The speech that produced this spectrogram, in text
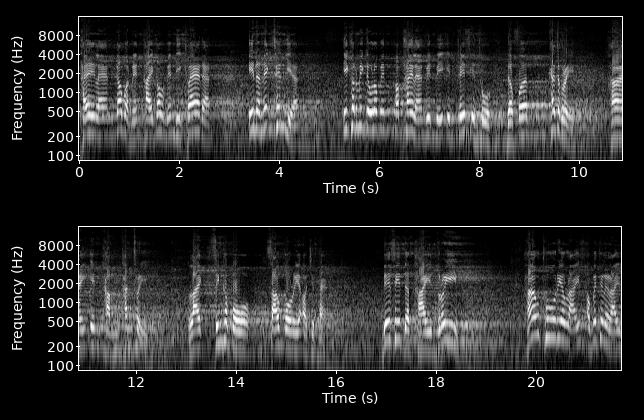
Thailand government, Thai government declare that in the next 10 years, economic development of Thailand will be increased into the first category, high income country, like Singapore, South Korea or Japan. This is the Thai dream. How to realize or materialize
